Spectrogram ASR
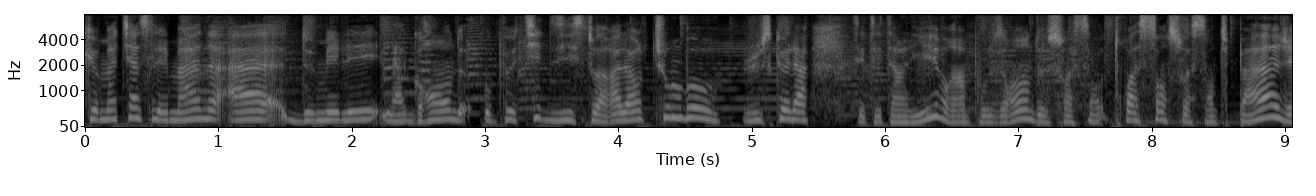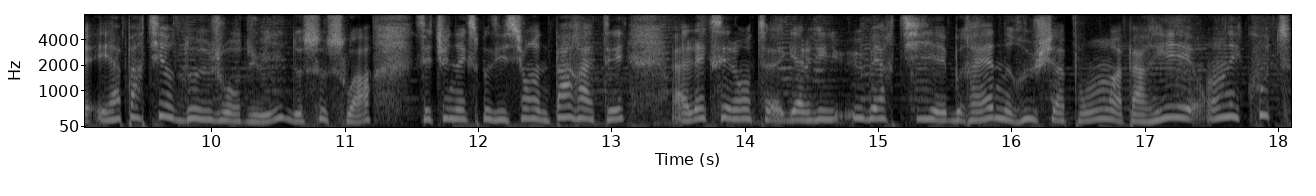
que Mathias Lehmann a de mêler la grande aux petites histoires. Alors Chumbo, jusque-là, c'était un livre imposant de 360 pages et à partir d'aujourd'hui, de ce soir, c'est une exposition à ne pas rater à l'excellente galerie Huberti et Brenne, rue Chapon à Paris. On écoute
